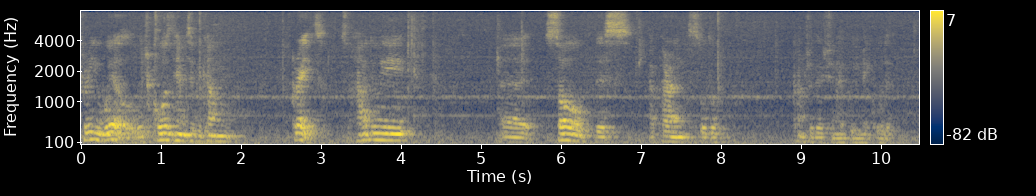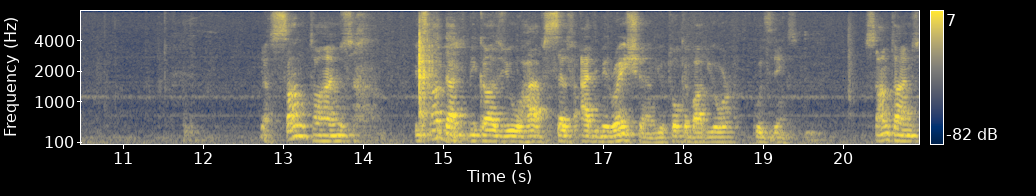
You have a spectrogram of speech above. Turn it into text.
free will which caused him to become great. So how do we uh, solve this apparent sort of contradiction, if we may call it? Yeah, sometimes it's not that because you have self admiration, you talk about your good things. Sometimes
